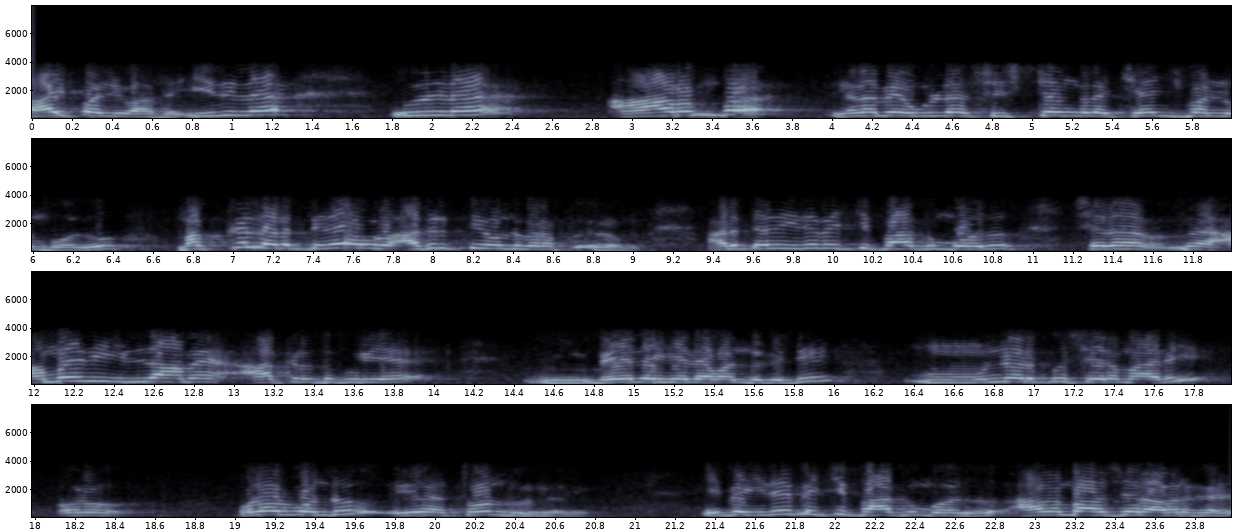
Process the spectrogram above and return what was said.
தாய் பள்ளிவாசல். இதில் உள்ள ஆரம்ப நிலைமை உள்ள சிஸ்டங்களை சேஞ்ச் பண்ணும்போது மக்கள் இடத்திலே ஒரு அதிருப்தி ஒன்று பெறப்படும். அடுத்தது இதை வச்சு பார்க்கும்போது சில அமைதி இல்லாமல் ஆக்கிறதுக்குரிய வேலைகளை வந்துக்கிட்டு முன்னெடுப்பு செய்கிற மாதிரி ஒரு உணர்வு ஒன்று தோன்றுகிறது. இப்போ இதை வச்சு பார்க்கும்போது ஆதம்பாசர் அவர்கள்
